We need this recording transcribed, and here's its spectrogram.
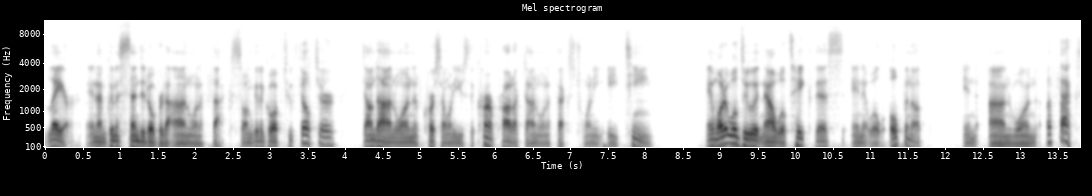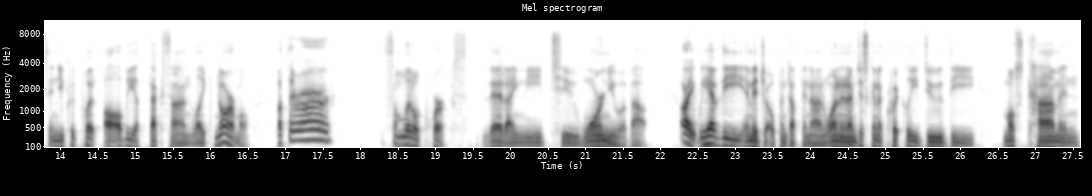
layer, and I'm going to send it over to ON1 Effects. So I'm going to go up to Filter, down to ON1, and of course I want to use the current product, ON1 Effects 2018. And what it will do, it now will take this and it will open up in ON1 Effects, and you could put all the effects on like normal. But there are some little quirks that I need to warn you about. All right, we have the image opened up in ON1, and I'm just going to quickly do the most common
